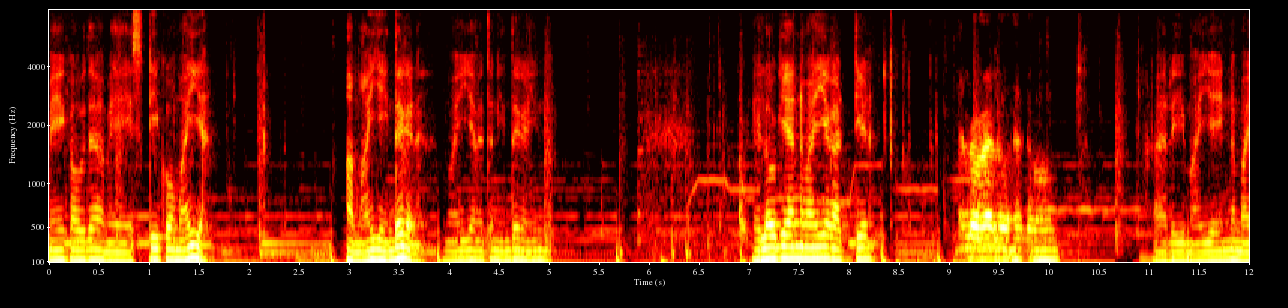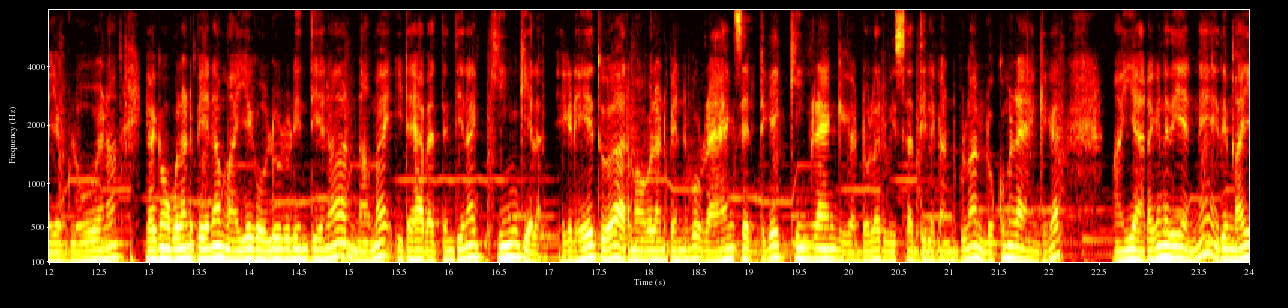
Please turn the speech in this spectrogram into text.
මේ කවුද? මේ ස්ටිකෝ මයිය? මයිය ඉඳගෙන. මයිය මෙතන ඉඳගෙන ඉන්න හෙලෝ කියන්න මයිය කට්ටිය. හෙලෝ හෙලෝ හෙලෝ හරි මය ඉන්න මය ගලෝවන යක මොගලන් පේන මය ගොල්ලු ඩින් තියෙන නම ඉට පැත්තෙන් තියෙන කින් කියලා. එකට හේතුව අරමගලන් පෙන්න්නපු රෑන් සට් එක කින් රෑන්ක එක ඩොලර් විසද්දිල ගන්න පුලන් ලොකම රෑන්ක එක මයි අරගෙන තියෙන්නේ. එති මය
